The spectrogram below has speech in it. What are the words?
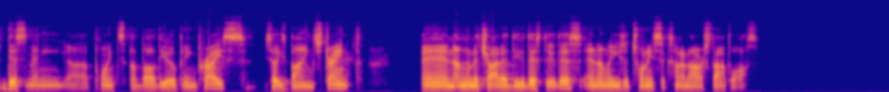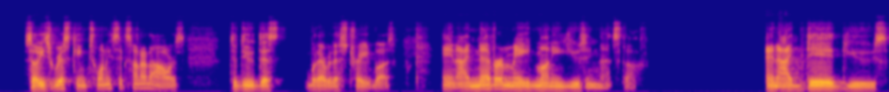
this many uh, points above the opening price. So he's buying strength, and I'm going to try to do this, do this, and I'm going to use a $2,600 stop loss. So he's risking $2,600 to do this, whatever this trade was, and I never made money using that stuff. And I did use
